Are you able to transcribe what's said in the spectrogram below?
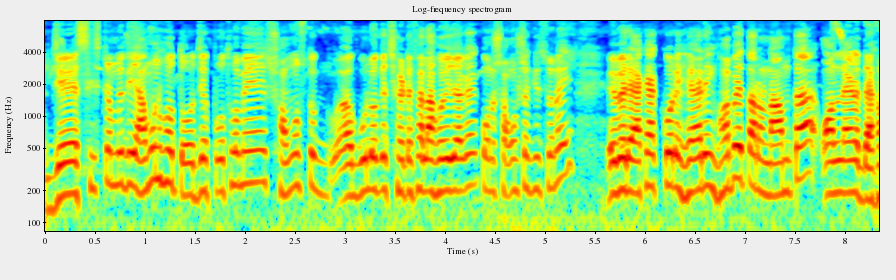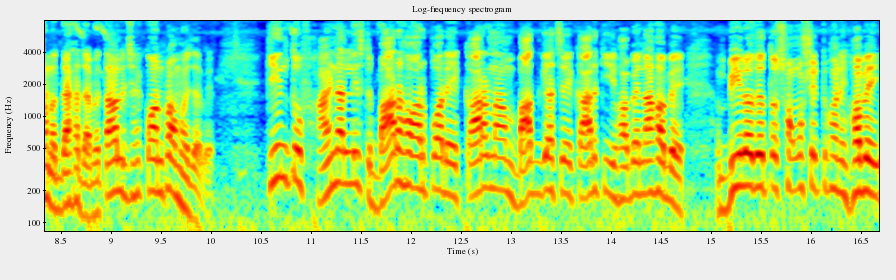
যে সিস্টেম যদি এমন হতো যে প্রথমে সমস্ত গুলোকে ছেটে ফেলা হয়ে যাবে, কোনো সমস্যা কিছু নেই, এবারে এক এক করে হেয়ারিং হবে, তার নামটা অনলাইনে দেখানো, দেখা যাবে, তাহলে সে কনফার্ম হয়ে যাবে। কিন্তু ফাইনাল লিস্ট বার হওয়ার পরে কার নাম বাদ গেছে, কার কি হবে, না হবে বিলদের তো সমস্যা একটুখানি হবেই।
